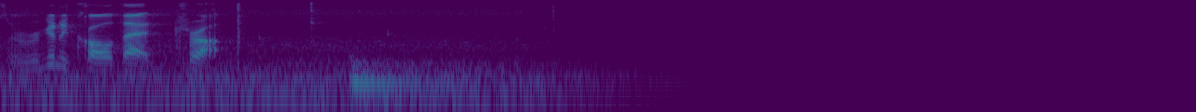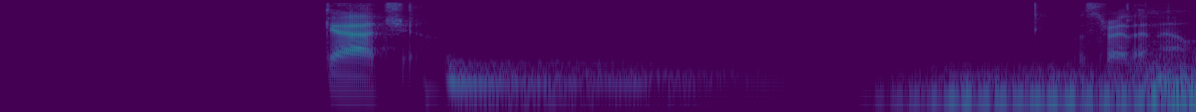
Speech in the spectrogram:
So we're gonna call that drop. Gotcha. Let's try that now.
